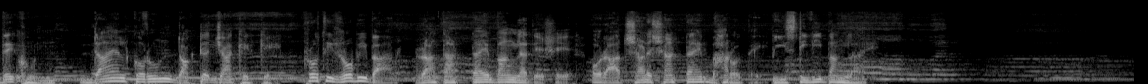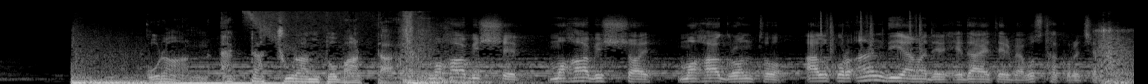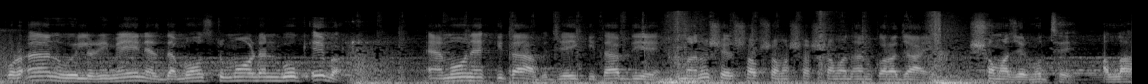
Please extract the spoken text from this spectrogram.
দেখুন, ডায়াল করুন ডক্টর জাকিরকে প্রতি রবিবার রাত আটটায় বাংলাদেশে ও রাত সাড়ে সাতটায় ভারতে। পিস টিভি বাংলায়। কোরআন একটা চূড়ান্ত বার্তা। মহাবিশ্বের, মহাবিশ্বয়, মহাগ্রন্থ আল কোরআন দিয়ে আমাদের হেদায়তের ব্যবস্থা করেছেন। Quran will remain as the most modern book ever. এমন এক কিতাব, যেই কিতাব দিয়ে মানুষের সব সমস্যার সমাধান করা যায় সমাজের মধ্যে। আল্লাহ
